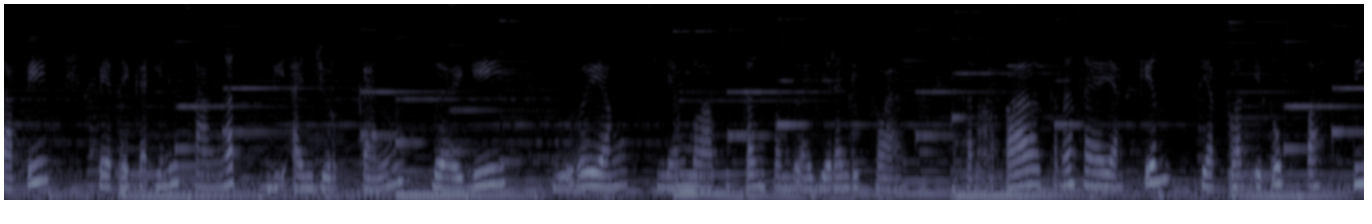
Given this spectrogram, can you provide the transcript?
tapi PTK ini sangat dianjurkan bagi guru yang sedang melakukan pembelajaran di kelas. Karena apa? Karena saya yakin setiap kelas itu pasti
